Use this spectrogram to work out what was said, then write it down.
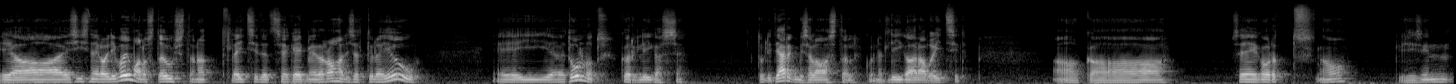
Ja siis neil oli võimalus tõusta, nad leidsid, et see käib neile rahaliselt üle jõu. ei äh, tulnud kõrgliigasse. tulid järgmisel aastal, kui nad liiga ära võitsid. aga seekord noh, küsisin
